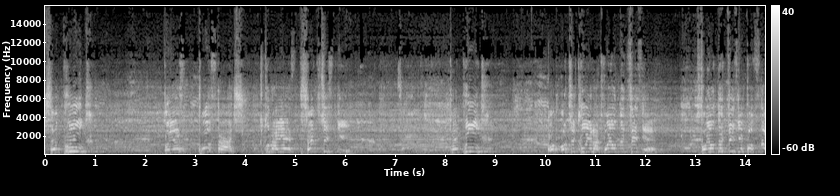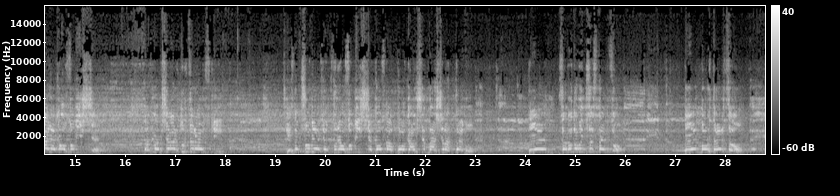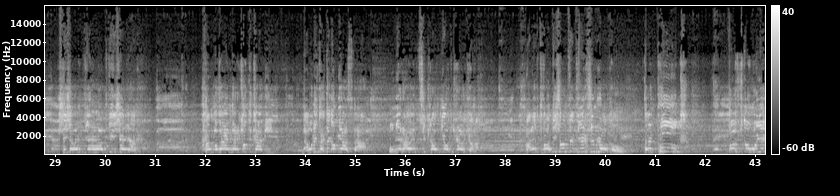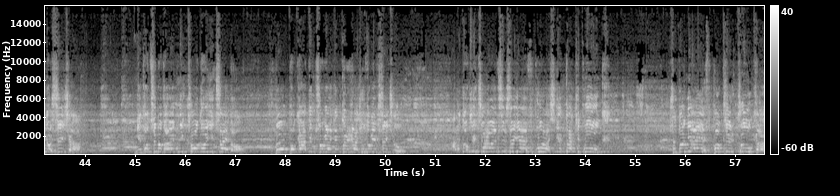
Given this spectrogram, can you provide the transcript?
że Bóg to jest postać, która jest przed wszystkim. Ten Bóg, On oczekuje na Twoją decyzję. Twoją decyzję poznania Go osobiście. Nazywam się Artur Cerański. Jestem człowiekiem, który osobiście poznał Boga 18 lat temu. Byłem zawodowym przestępcą. Byłem mordercą. Siedziałem wiele lat w więzieniach. Handlowałem narkotykami. Na ulicach tego miasta. Umierałem trzykrotnie od kraka. Ale w 2001 roku ten Bóg dotknął mojego życia. Nie potrzebowałem nikogo i niczego. Byłem bogatym człowiekiem, który radził sobie w życiu. Ale dowiedziałem się, że jest właśnie taki Bóg. Że to nie jest popierdółka.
